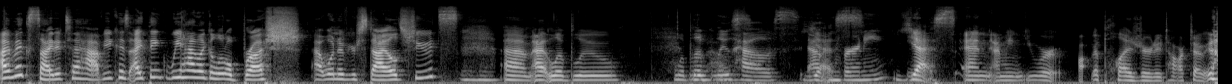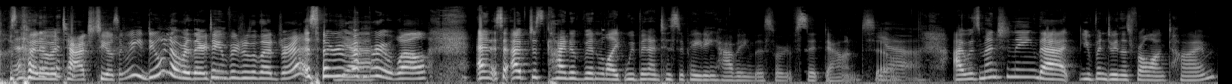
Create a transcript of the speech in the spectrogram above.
I'm excited to have you because I think we had like a little brush at one of your styled shoots um, at Le Blue. Le Blue House out in Yes. Boerne. Yes. And I mean, you were a pleasure to talk to. I mean, I was kind of attached to you. I was like, what are you doing over there taking pictures of that dress? I remember it well. And so I've just kind of been like, we've been anticipating having this sort of sit down. So Yeah. I was mentioning that you've been doing this for a long time.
